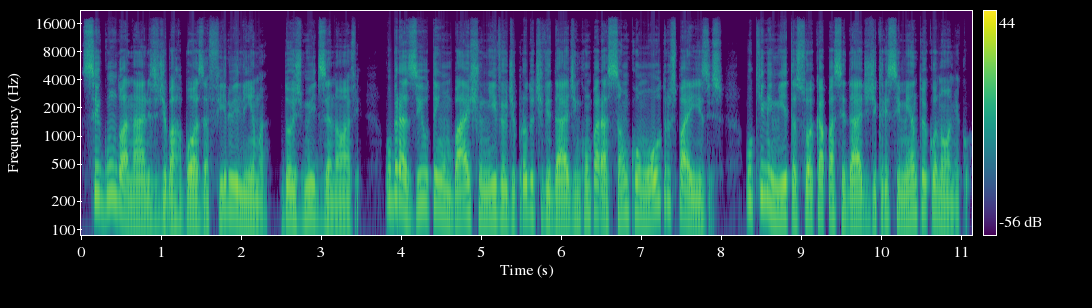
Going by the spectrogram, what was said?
Segundo a análise de Barbosa Filho e Lima, 2019, o Brasil tem um baixo nível de produtividade em comparação com outros países, o que limita sua capacidade de crescimento econômico.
